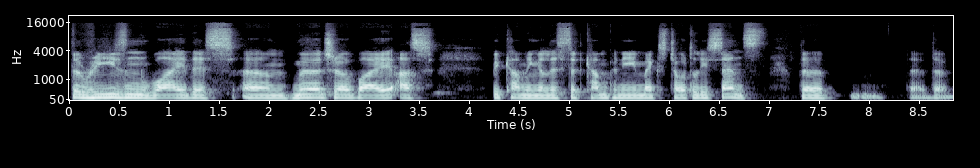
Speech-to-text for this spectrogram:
the reason why this um, merger, why us becoming a listed company makes totally sense. The, the, the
